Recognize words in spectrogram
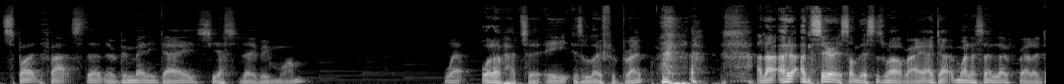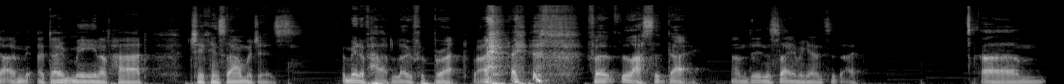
despite the fact that there have been many days, yesterday being one, where all I've had to eat is a loaf of bread. and I, am serious on this as well, right? I don't, when I say loaf of bread, I don't, I don't mean I've had chicken sandwiches. I mean, I've had loaf of bread, right? For the last of day. I'm doing the same again today. Um,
